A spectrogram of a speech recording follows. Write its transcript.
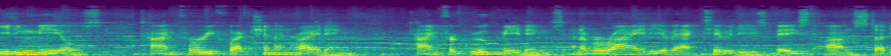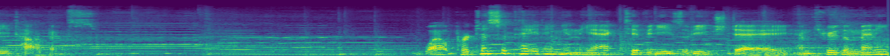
eating meals, time for reflection and writing, time for group meetings, and a variety of activities based on study topics. While participating in the activities of each day and through the many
